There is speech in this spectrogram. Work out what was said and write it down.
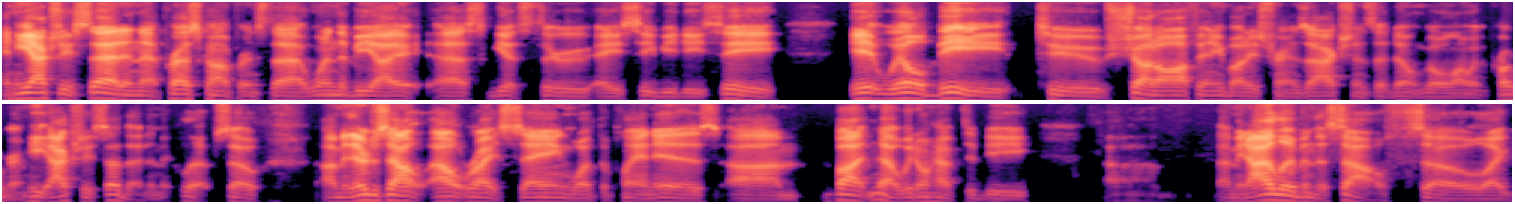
And he actually said in that press conference that when the BIS gets through a CBDC, it will be to shut off anybody's transactions that don't go along with the program. He actually said that in the clip. So I mean, they're just out outright saying what the plan is. Um, but no, we don't have to be. Uh, I mean, I live in the South, so like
